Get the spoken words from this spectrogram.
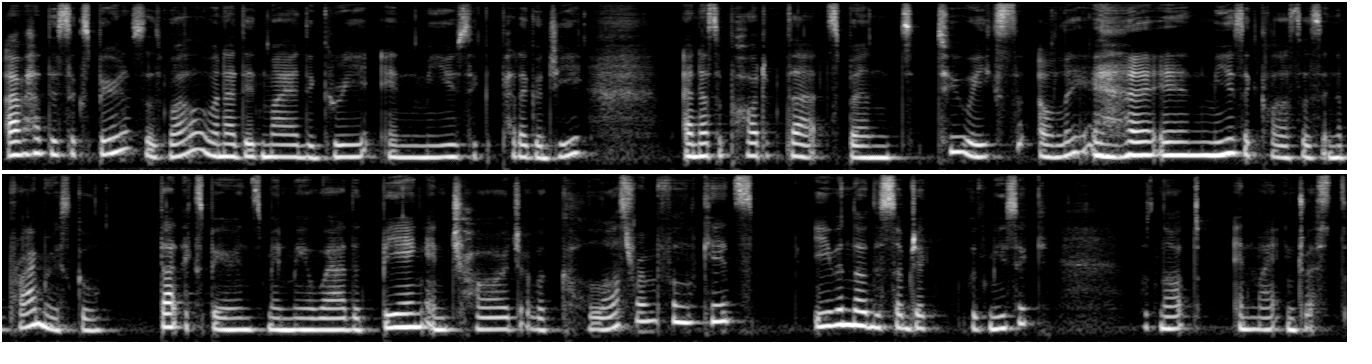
I've had this experience as well when I did my degree in music pedagogy, and as a part of that, spent two weeks only in music classes in a primary school. That experience made me aware that being in charge of a classroom full of kids, even though the subject was music was not in my interest.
